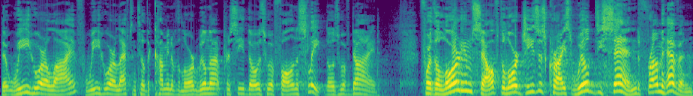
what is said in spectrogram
That we who are alive, we who are left until the coming of the Lord, will not precede those who have fallen asleep, those who have died. For the Lord himself, the Lord Jesus Christ, will descend from heaven,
